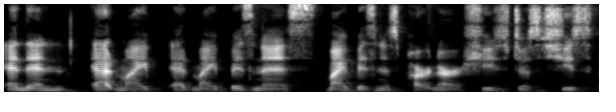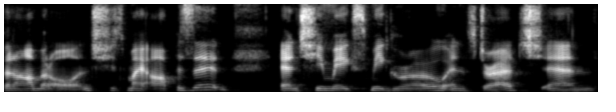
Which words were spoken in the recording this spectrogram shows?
And then at my at my business, my business partner, she's just she's phenomenal, and she's my opposite, and she makes me grow and stretch and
